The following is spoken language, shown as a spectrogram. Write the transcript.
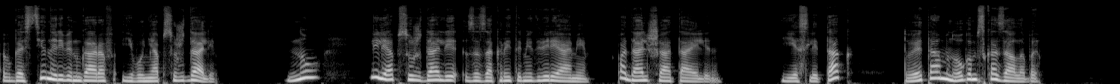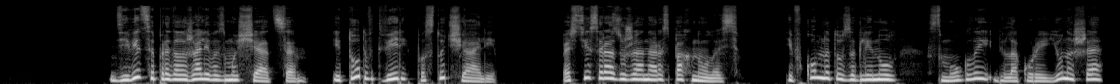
в гостиной Ревенгаров его не обсуждали. Ну, или обсуждали за закрытыми дверями, подальше от Айлин. Если так, то это о многом сказала бы. Девицы продолжали возмущаться, и тут в дверь постучали. Почти сразу же она распахнулась, и в комнату заглянул смуглый белокурый юноша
